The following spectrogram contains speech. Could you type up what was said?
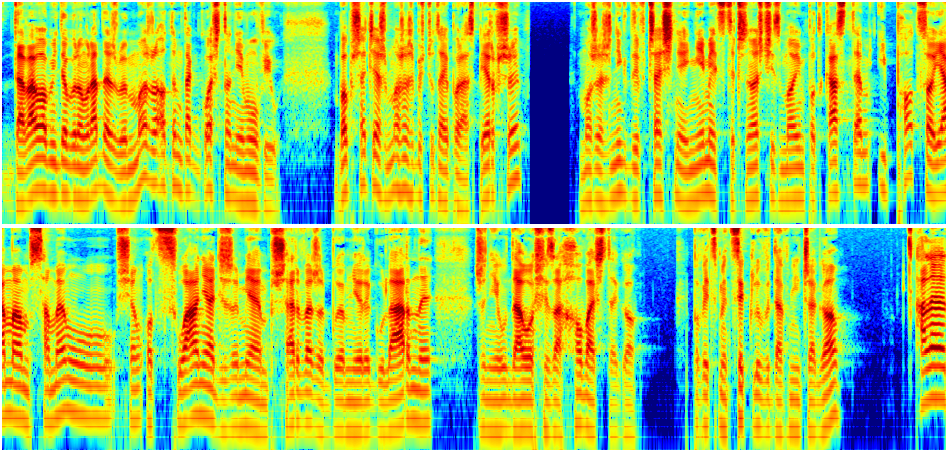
dawało mi dobrą radę, żebym może o tym tak głośno nie mówił, bo przecież możesz być tutaj po raz pierwszy, możesz nigdy wcześniej nie mieć styczności z moim podcastem i po co ja mam samemu się odsłaniać, że miałem przerwę, że byłem nieregularny, że nie udało się zachować tego, powiedzmy, cyklu wydawniczego. Ale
